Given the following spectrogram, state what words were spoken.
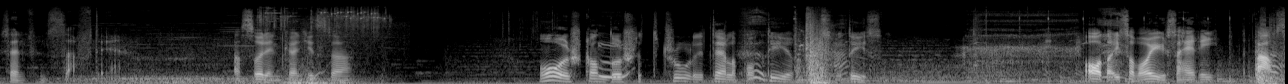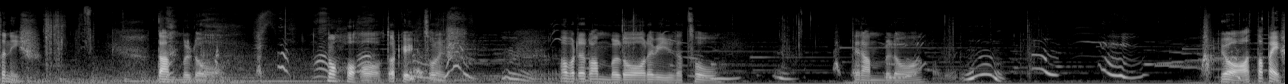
Sein für Saft, ey. Ach so, den kann ich jetzt da... Oh, ich kann durch die Schule teleportieren, was mit diesem. Oh, da ist aber böse, Harry. Darfst du nicht. Dumbledore. Hohoho, das geht so nicht. Aber der Dumbledore, der will dazu. Der Dumbledore. Ja, der Pech.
